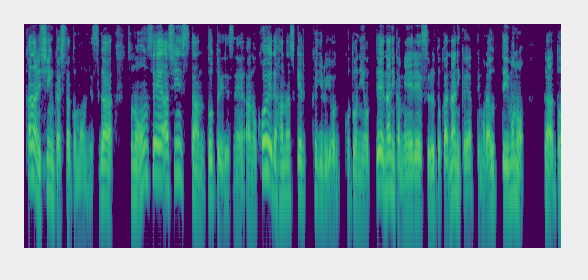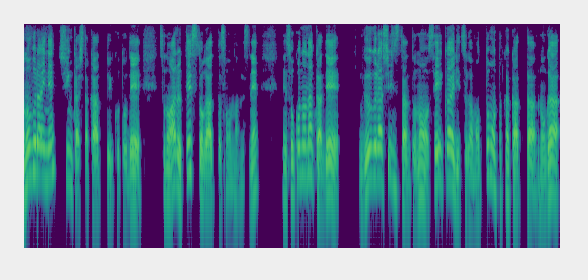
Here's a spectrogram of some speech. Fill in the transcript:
かなり進化したと思うんですが、その音声アシスタントというですね、あの、声で話しかけることによって何か命令するとか何かやってもらうっていうものがどのぐらいね、進化したかということで、そのあるテストがあったそうなんですね。でそこの中で、Google アシスタントの正解率が最も高かったのが、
